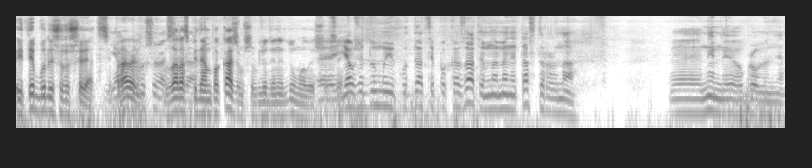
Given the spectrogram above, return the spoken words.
і ти будеш розширятися, Я правильно? буду розширятися, Зараз да. підемо покажемо, щоб люди не думали, що Е, це. Я вже думаю, куди це показати. На мене та сторона ним не оброблена.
